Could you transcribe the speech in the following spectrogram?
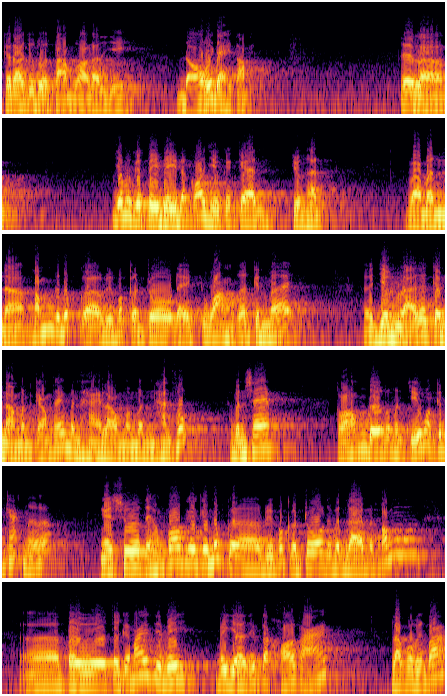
Cái đó chúng tôi tạm gọi là gì? Đổi đầy tâm. Thế là giống như cái tivi nó có nhiều cái kênh truyền hình và mình à, bấm cái nút à, remote control để qua một cái kênh mới. Rồi dừng lại cái kênh nào mình cảm thấy mình hài lòng mà mình hạnh phúc thì mình xem. Còn không được thì mình chuyển qua kênh khác nữa. Ngày xưa thì không có cái cái nút uh, remote control thì mình lại mình bấm uh, từ từ cái máy tivi bây giờ chúng ta khỏi phải làm công việc đó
